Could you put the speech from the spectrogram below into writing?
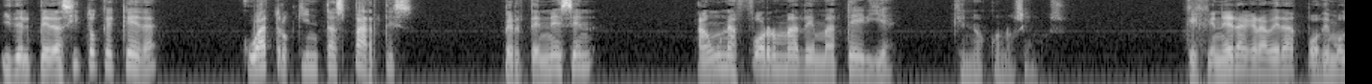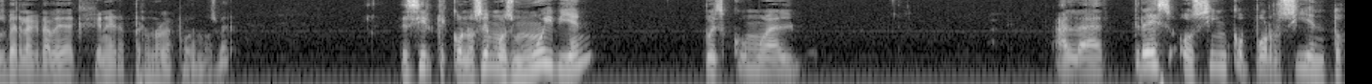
Y del pedacito que queda, cuatro quintas partes pertenecen a una forma de materia que no conocemos que genera gravedad, podemos ver la gravedad que genera, pero no la podemos ver. Es decir, que conocemos muy bien, pues como al a la 3 o 5%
